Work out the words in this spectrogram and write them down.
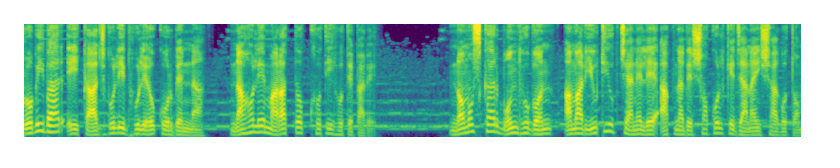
রবিবার এই কাজগুলি ভুলেও করবেন না না হলে মারাত্মক ক্ষতি হতে পারে। নমস্কার বন্ধুগণ, আমার ইউটিউব চ্যানেলে আপনাদের সকলকে জানাই স্বাগতম।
